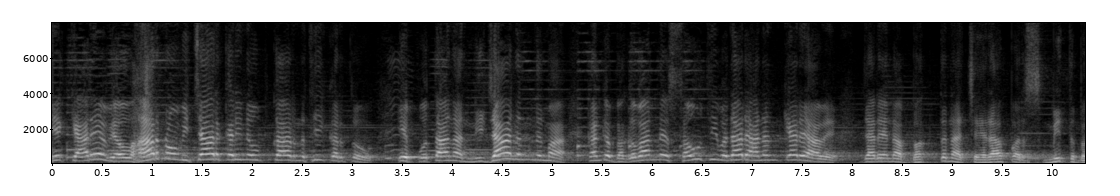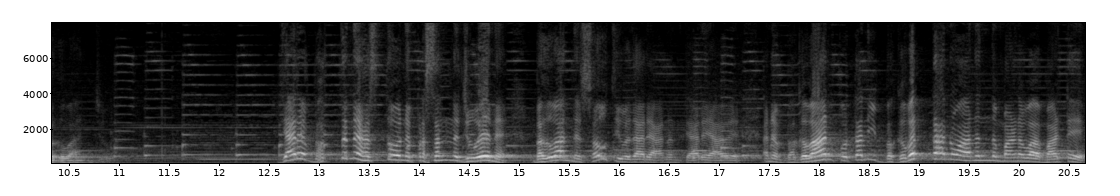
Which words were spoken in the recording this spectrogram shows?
એ ક્યારે વ્યવહારનો વિચાર કરીને ઉપકાર નથી કરતો? એ પોતાના નિજાનંદમાં, કારણ કે ભગવાનને સૌથી વધારે આનંદ ક્યારે આવે? જ્યારે એના ભક્તના ચહેરા પર સ્મિત ભગવાન જુએ. જ્યારે ભક્તને હસતો અને પ્રસન્ન જુએ ને, ભગવાનને સૌથી વધારે આનંદ ત્યારે આવે. અને ભગવાન પોતાની ભગવત્તાનો આનંદ માણવા માટે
